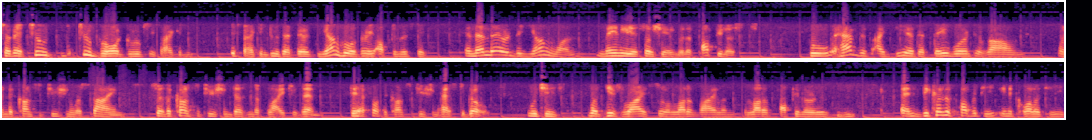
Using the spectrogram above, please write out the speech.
so there are two two broad groups. If I can, if I can do that, there's the young who are very optimistic and then there are the young ones, mainly associated with the populists, who have this idea that they weren't around when the Constitution was signed, so the Constitution doesn't apply to them. Therefore, the Constitution has to go, which is what gives rise to a lot of violence, a lot of popularism. Mm-hmm. And because of poverty, inequality,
